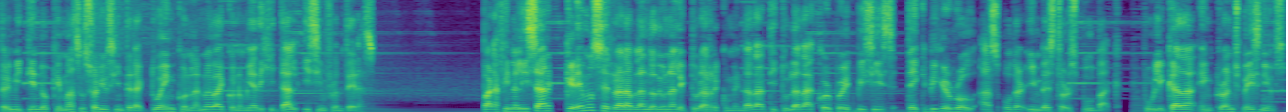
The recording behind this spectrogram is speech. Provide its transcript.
permitiendo que más usuarios interactúen con la nueva economía digital y sin fronteras. Para finalizar, queremos cerrar hablando de una lectura recomendada titulada Corporate VCs Take Bigger Role as Other Investors Pull Back, publicada en Crunchbase News.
